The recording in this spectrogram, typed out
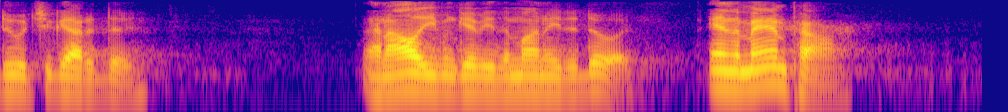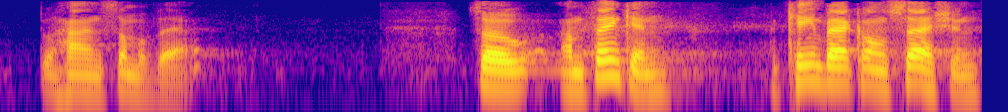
do what you got to do. And I'll even give you the money to do it. And the manpower behind some of that. So I'm thinking, I came back on session,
